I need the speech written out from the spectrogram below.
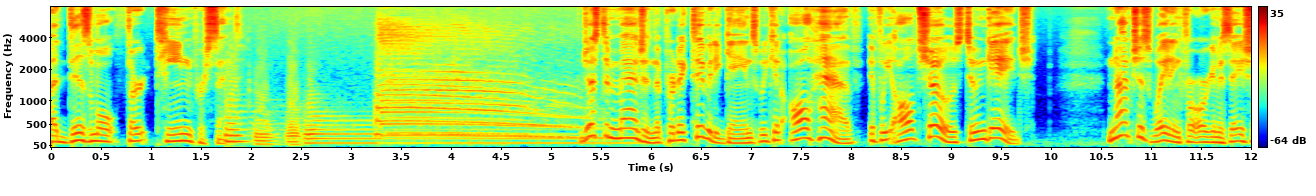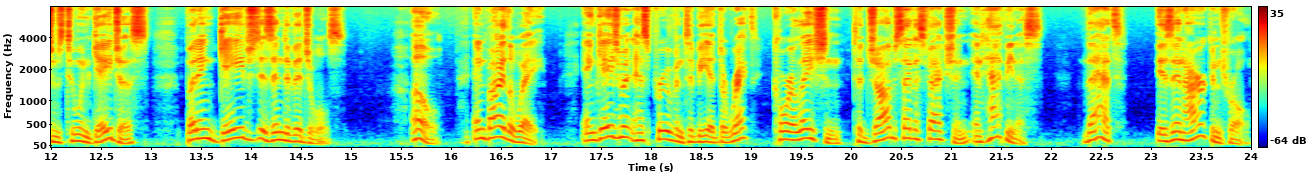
a dismal 13%. Just imagine the productivity gains we could all have if we all chose to engage. Not just waiting for organizations to engage us, but engaged as individuals. Oh, and by the way, engagement has proven to be a direct correlation to job satisfaction and happiness. That is in our control.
